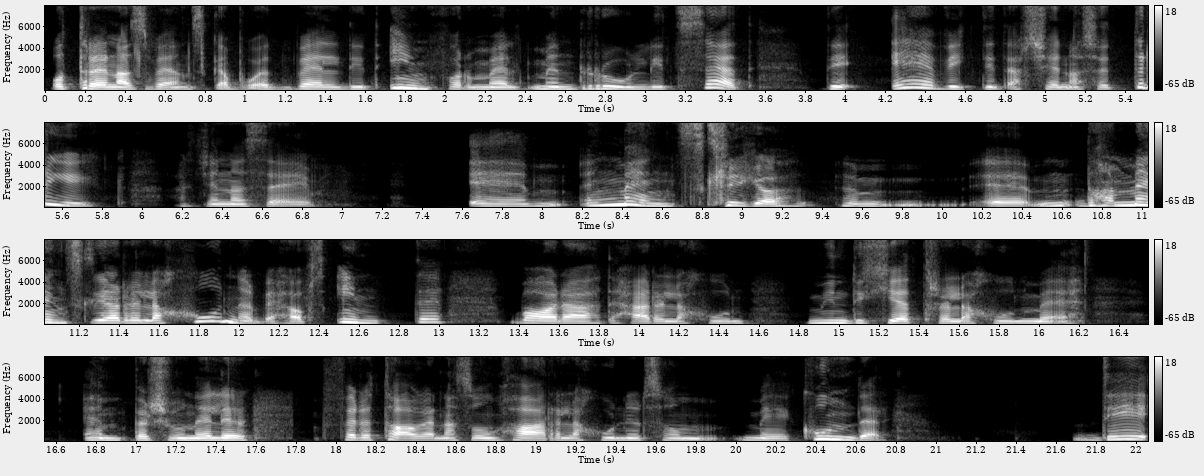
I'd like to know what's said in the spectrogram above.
och träna svenska på ett väldigt informellt men roligt sätt. Det är viktigt att känna sig trygg, att känna sig eh, mänskliga, ehm, eh, de mänskliga relationer behövs. Inte bara det här relation, myndighetsrelation med en person eller företagarna som har relationer som med kunder. Det är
